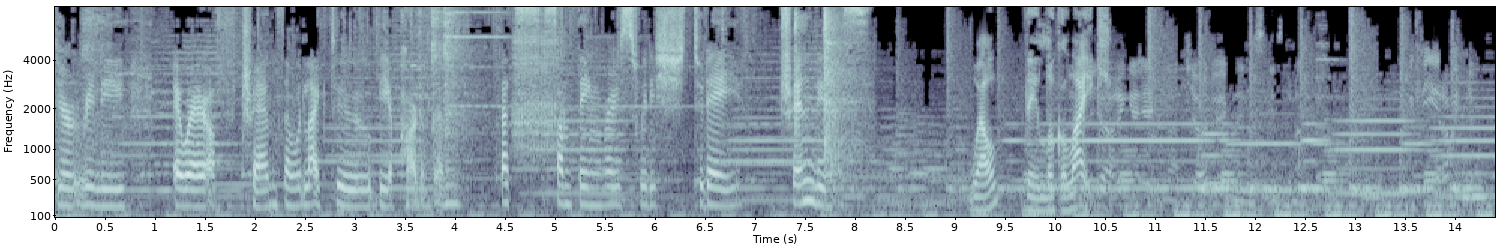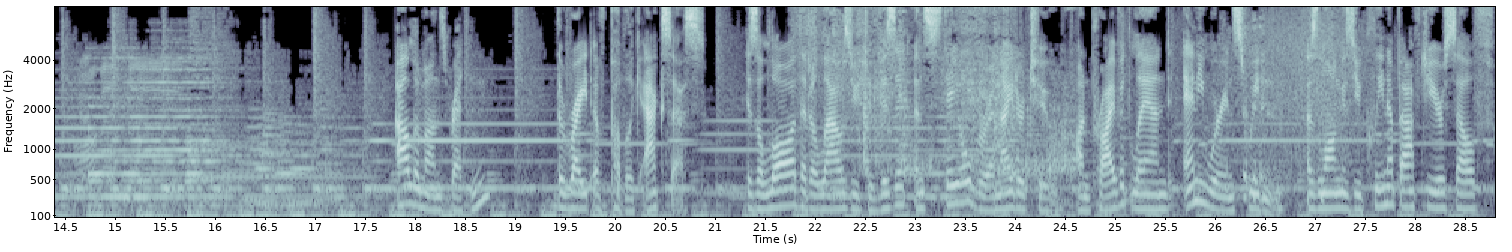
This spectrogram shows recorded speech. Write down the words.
They're really aware of trends and would like to be a part of them. That's something very Swedish today, trendiness. Well, they look alike. Allemansrätten, the right of public access, is a law that allows you to visit and stay over a night or two on private land anywhere in Sweden, as long as you clean up after yourself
